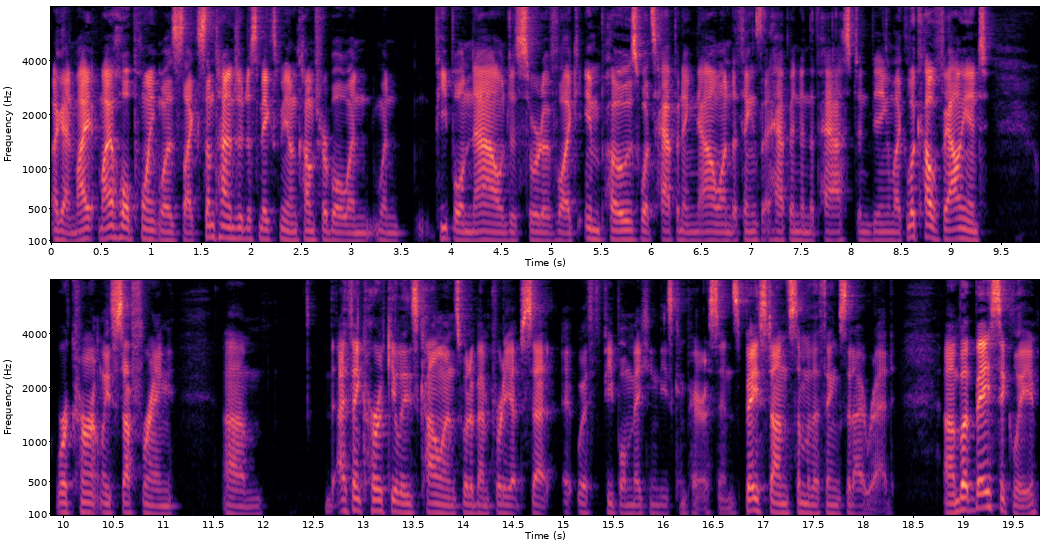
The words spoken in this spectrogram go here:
again my my whole point was like sometimes it just makes me uncomfortable when when people now just sort of like impose what's happening now onto things that happened in the past and being like look how valiant we're currently suffering um, i think hercules collins would have been pretty upset with people making these comparisons based on some of the things that i read um, but basically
